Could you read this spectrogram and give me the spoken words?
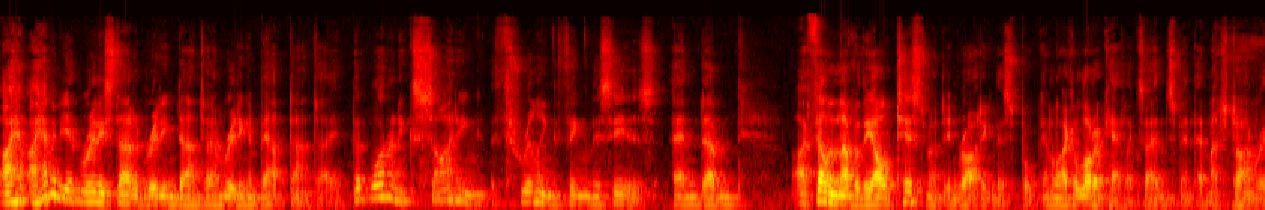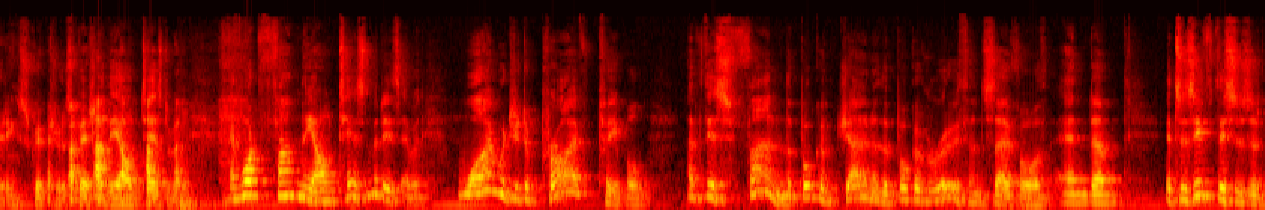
I, I haven't yet really started reading Dante. I'm reading about Dante. But what an exciting, thrilling thing this is. And um, I fell in love with the Old Testament in writing this book. And like a lot of Catholics, I hadn't spent that much time reading Scripture, especially the Old Testament. And what fun the Old Testament is. Why would you deprive people of this fun? The book of Jonah, the book of Ruth, and so forth. And um, it's as if this is a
